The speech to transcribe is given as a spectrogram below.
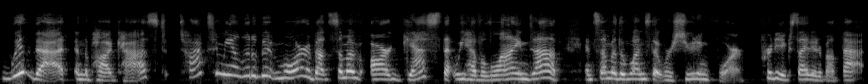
with that in the podcast, talk to me a little bit more about some of our guests that we have lined up and some of the ones that we're shooting for. Pretty excited about that.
